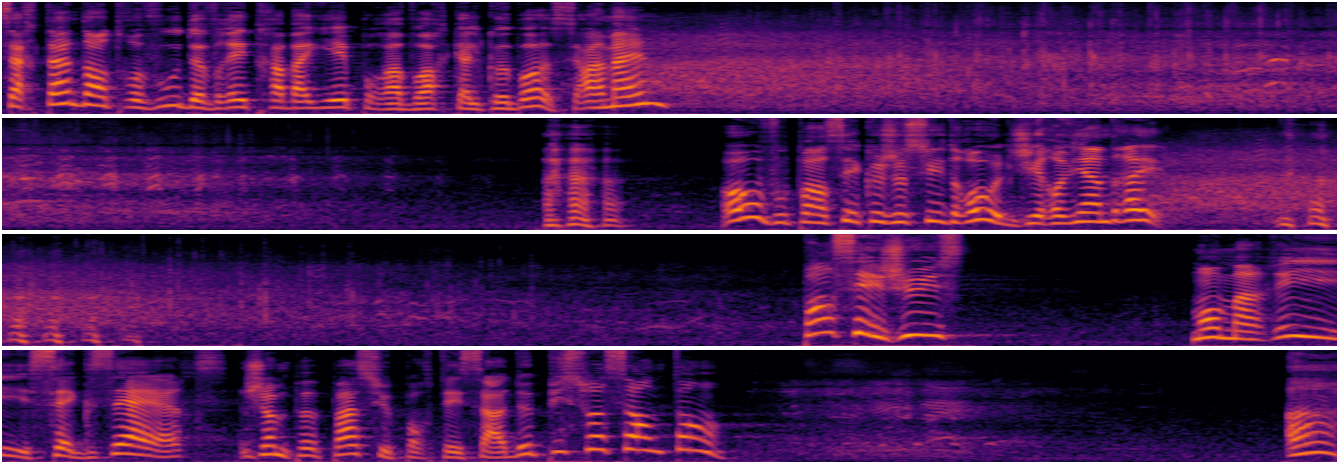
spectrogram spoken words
Certains d'entre vous devraient travailler pour avoir quelques bosses. Amen. oh, vous pensez que je suis drôle, j'y reviendrai. Pensez juste. Mon mari s'exerce, je ne peux pas supporter ça depuis 60 ans. Ah.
